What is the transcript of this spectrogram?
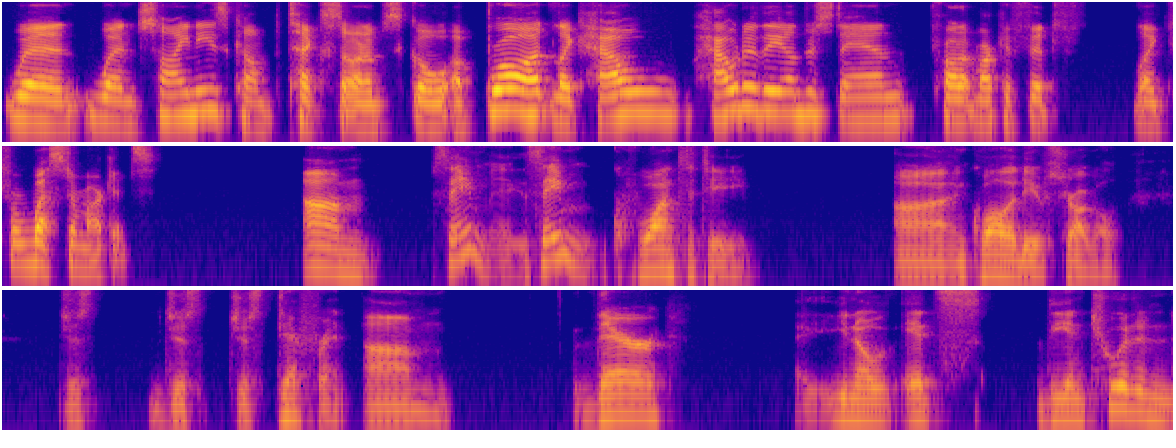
when when Chinese comp tech startups go abroad, like how how do they understand product market fit like for Western markets? Um, same same quantity, uh, and quality of struggle, just just just different. Um, they're, you know, it's the intuitive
